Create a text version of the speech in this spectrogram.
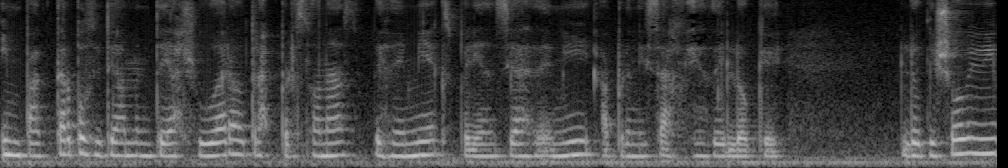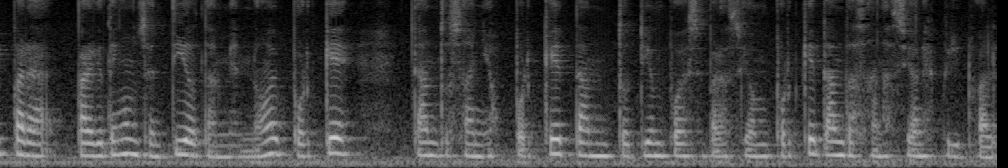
impactar positivamente, ayudar a otras personas desde mi experiencia, desde mi aprendizaje, desde lo que lo que yo viví para, para que tenga un sentido también, ¿no? ¿Por qué tantos años? ¿Por qué tanto tiempo de separación? ¿Por qué tanta sanación espiritual?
